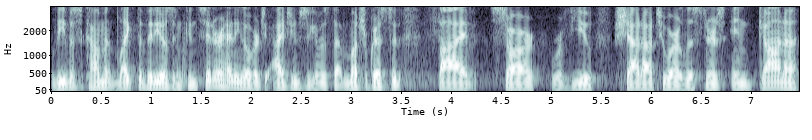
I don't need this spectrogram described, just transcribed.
leave us a comment, like the videos, and consider heading over to iTunes to give us that much requested five star review. Shout out to our listeners in Ghana.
